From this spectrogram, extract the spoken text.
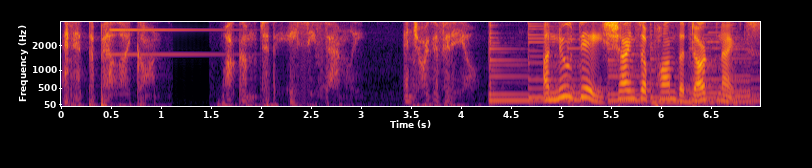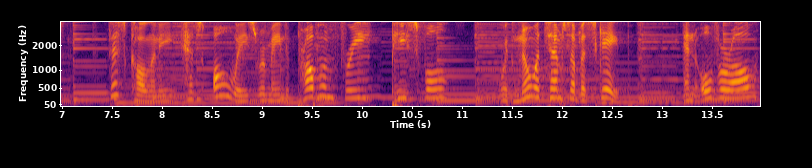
and hit the bell icon. Welcome to the AC family. Enjoy the video. A new day shines upon the Dark Knights. This colony has always remained problem free, peaceful, with no attempts of escape, and overall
